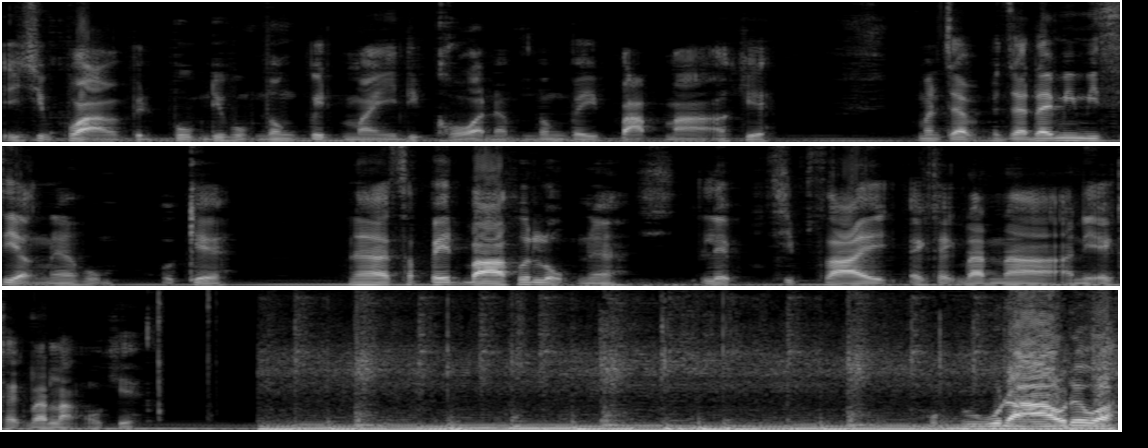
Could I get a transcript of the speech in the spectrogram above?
ไอ้ชิปขวามันเป็นปุ่มที่ผมต้องปิดไมค์ดิคอร์ดนะผมต้องไปปรับมา โอเค มันจะมันจะได้ไม่มีเสียงนะผม โอเค นะฮะสเปซบาร์เพื่อหลบนะเล็บชิปซ้ายแอคแท็กด้านหน้า อันนี้แอคแท็กด้านหลัง โอเคดูดาวด้วยวะ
